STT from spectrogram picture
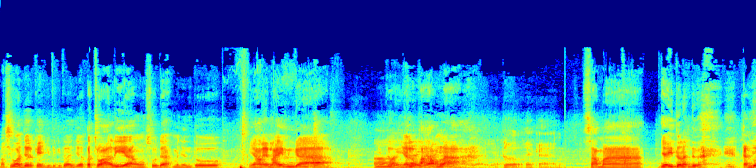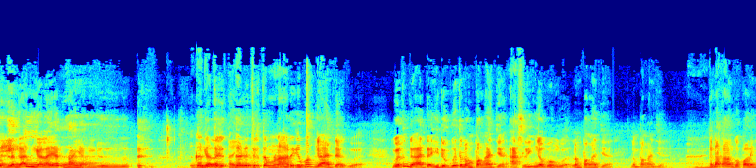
masih wajar kayak gitu-gitu aja kecuali yang sudah menyentuh yang lain-lain enggak gitu. Oh, ya iya, lu iya, paham iya, lah gitu ya kan sama ya itulah tuh kan gue Ya bilang nggak nggak layak tayang Gak Nggak ada, layak cerita, nggak ada tayang. cerita menarik ya, Bos? nggak ada gue gue tuh nggak ada hidup gue tuh lempeng aja asli nggak bohong gue lempeng aja lempeng aja kenakalan gue paling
